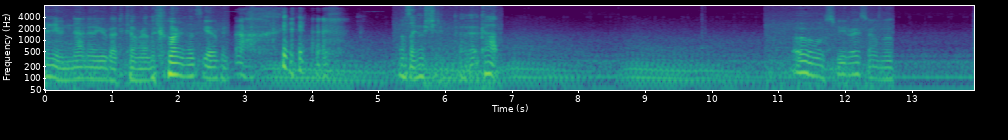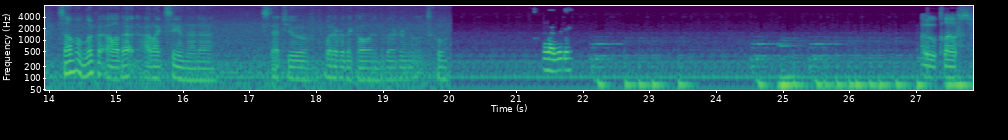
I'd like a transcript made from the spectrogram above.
I didn't even not know you were about to come around the corner. That scared me. Oh. I was like, oh shit, a, a cop. Oh, speed racer ammo. Some of them look like, oh, that, I like seeing that, uh, statue of whatever they call it in the background. It looks cool. Liberty. oh, close.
